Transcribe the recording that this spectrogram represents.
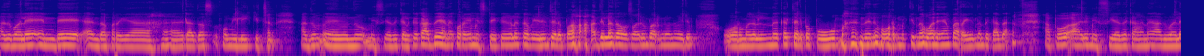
അതുപോലെ എന്റെ എന്താ പറയുക രഥാസ് ഹോമിലി കിച്ചൺ. അതും ഒന്ന് മിസ് ചെയ്യാതെ കേൾക്കുക. കഥയാണ്. കുറേ മിസ്റ്റേക്കുകളൊക്കെ വരും. ചിലപ്പോൾ ആദ്യമുള്ള അവസാനം പറഞ്ഞു എന്ന് വരും. ഓർമ്മകളിൽ നിന്നൊക്കെ ചിലപ്പോൾ പോവും. എന്തായാലും ഓർമ്മിക്കുന്ന പോലെ ഞാൻ പറയുന്നുണ്ട് കഥ. അപ്പോൾ ആരും മിസ് ചെയ്യാതെ കാണുക. അതുപോലെ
